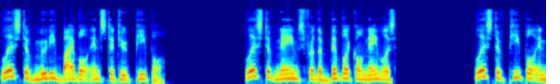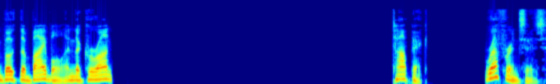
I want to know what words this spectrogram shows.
List of Moody Bible Institute people. List of names for the biblical nameless. List of people in both the Bible and the Quran. References.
